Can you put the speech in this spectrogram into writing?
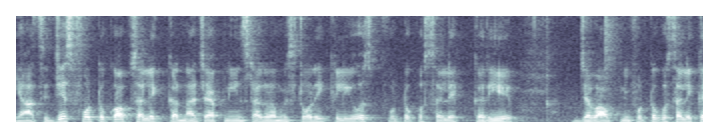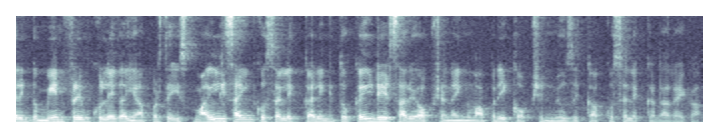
यहाँ से जिस फ़ोटो को आप सेलेक्ट करना चाहें अपनी इंस्टाग्राम स्टोरी के लिए, उस फ़ोटो को सेलेक्ट करिए। जब आप अपनी फ़ोटो को सेलेक्ट करेंगे तो मेन फ्रेम खुलेगा। यहाँ पर से स्माइली साइन को सेलेक्ट करेंगे तो कई ढेर सारे ऑप्शन आएँगे। वहाँ पर एक ऑप्शन म्यूज़िक का आपको सेलेक्ट करना रहेगा।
